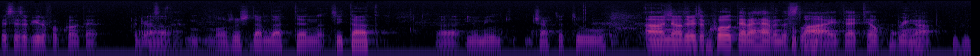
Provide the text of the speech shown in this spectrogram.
This is a beautiful quote that addresses that. m- môžeš tam dať ten citát? Uh, you mean chapter 2? Uh, no, there's a quote that I have in the slide that he'll bring Uh-huh. up. Mhm.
